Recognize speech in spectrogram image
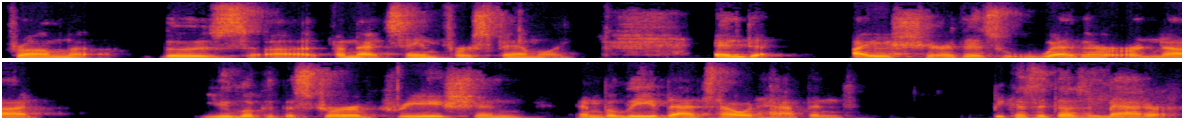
from those uh, from that same first family. And I share this whether or not you look at the story of creation and believe that's how it happened, because it doesn't matter.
